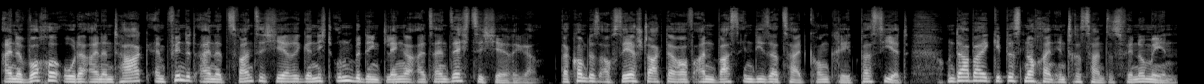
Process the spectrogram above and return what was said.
Eine Woche oder einen Tag empfindet eine 20-Jährige nicht unbedingt länger als ein 60-Jähriger. Da kommt es auch sehr stark darauf an, was in dieser Zeit konkret passiert. Und dabei gibt es noch ein interessantes Phänomen.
